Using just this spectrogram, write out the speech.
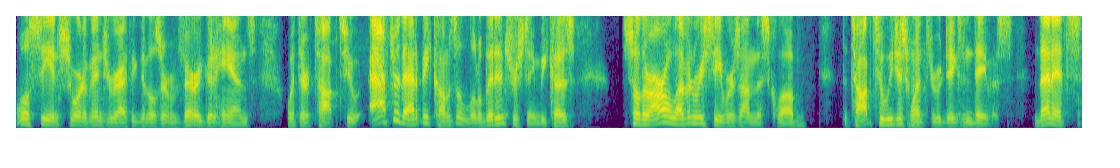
we'll see in short of injury. I think the Bills are in very good hands with their top two. After that, it becomes a little bit interesting because so there are 11 receivers on this club. The top two we just went through, Diggs and Davis. Then it's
